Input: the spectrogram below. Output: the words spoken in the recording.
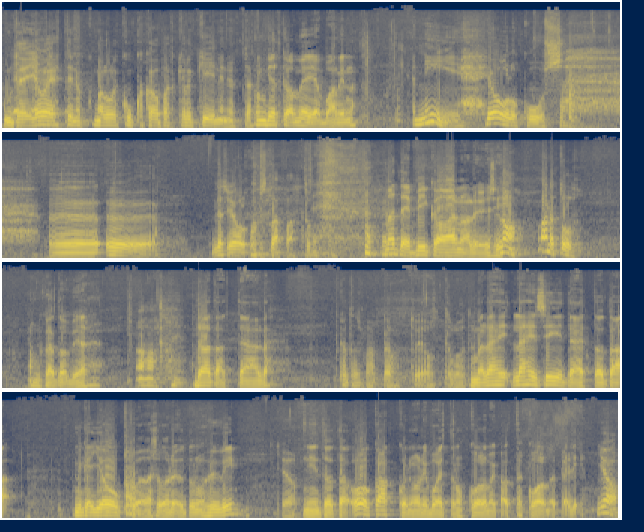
Mutta ei ole ehtinyt, kun mä luulin, että kukkakaupatkin oli kiinni nyt. Ketkä on meidän valinnat? Niin, joulukuussa. Öö, öö. Mitäs joulukuussa tapahtuu? Mä tein pika-analyysi. No, anna tulla. Kato vielä Aha, datat täältä. katsos vähän pelattuja otteluita. Mä lähdin, lähdin siitä, että tota, mikä joukkue on suoriutunut hyvin. Joo. Niin tota, O2 oli voittanut 3 kautta 3 peliä. Joo.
